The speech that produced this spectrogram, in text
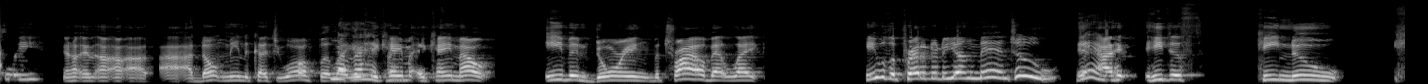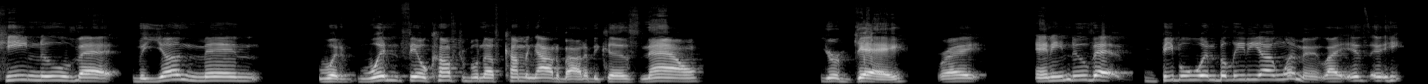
honestly, and, and I, I, I don't mean to cut you off, but No, like it, it came it came out even during the trial that like he was a predator to young men too. Yeah. I, he just he knew he knew that the young men would wouldn't feel comfortable enough coming out about it because now you're gay, right? And he knew that people wouldn't believe the young women. Like it's it, he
